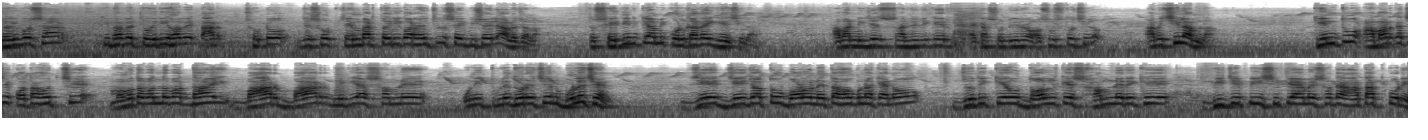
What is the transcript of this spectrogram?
জৈব সার কীভাবে তৈরি হবে, তার ছোট যেসব চেম্বার তৈরি করা হয়েছিল, সেই বিষয় আলোচনা। তো সেই দিনকে আমি কলকাতায় গিয়েছিলাম। আমার নিজের শারীরিকের একটা শরীরের অসুস্থ ছিল, আমি ছিলাম না। কিন্তু আমার কাছে কথা হচ্ছে, মমতা বন্দ্যোপাধ্যায় বারবার মিডিয়ার সামনে উনি তুলে ধরেছেন, বলেছেন যে যে যত বড় নেতা হোক না কেন, যদি কেউ দলকে সামনে রেখে বিজেপি সিপিআইএমের সাথে আঁতাত করে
